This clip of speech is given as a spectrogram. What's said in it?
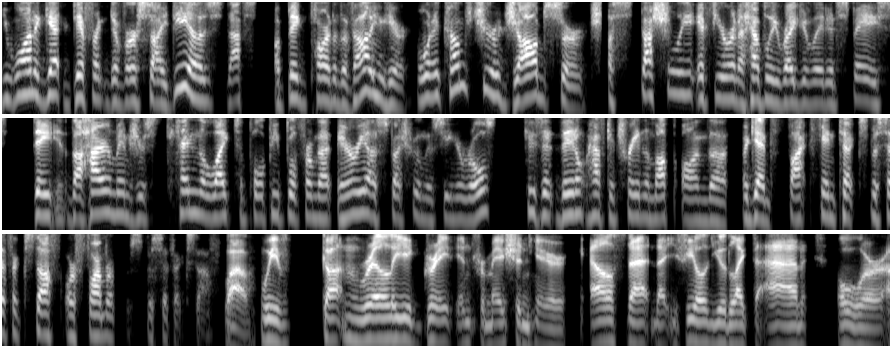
you want to get different diverse ideas. That's a big part of the value here. But when it comes to your job search, especially if you're in a heavily regulated space, they the hiring managers tend to like to pull people from that area, especially in the senior roles, because they don't have to train them up on the again fi- fintech specific stuff or pharma specific stuff. Wow, we've gotten really great information here. Else that that you feel you'd like to add, or uh,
